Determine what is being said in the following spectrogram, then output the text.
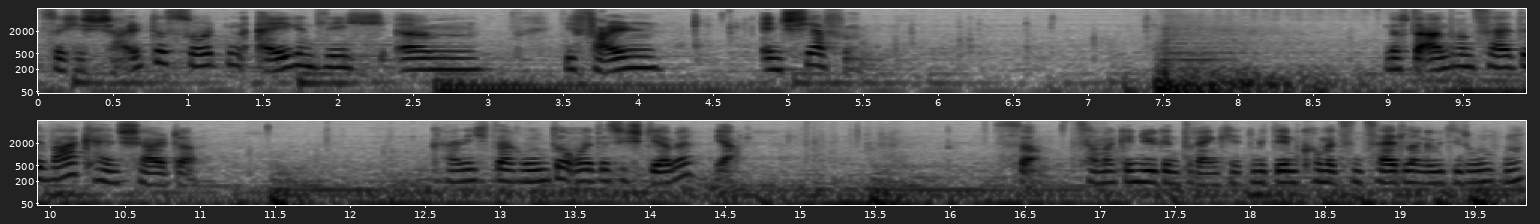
solche Schalter sollten eigentlich ähm, die Fallen entschärfen. Und auf der anderen Seite war kein Schalter. Kann ich da runter, ohne dass ich sterbe? Ja. So, jetzt haben wir genügend Tränke. Mit dem kommen wir jetzt eine Zeit lang über die Runden.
